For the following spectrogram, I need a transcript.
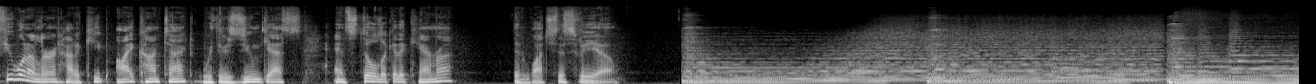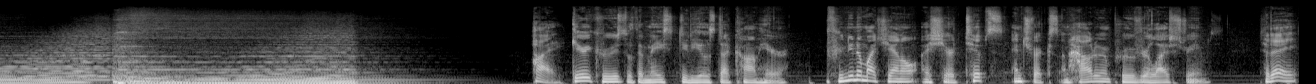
If you want to learn how to keep eye contact with your Zoom guests and still look at the camera, then watch this video. Hi, Gary Cruz with AmazeStudios.com here. If you're new to my channel, I share tips and tricks on how to improve your live streams. Today,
